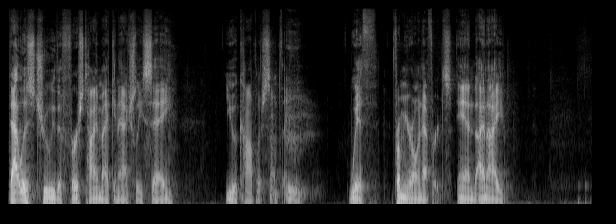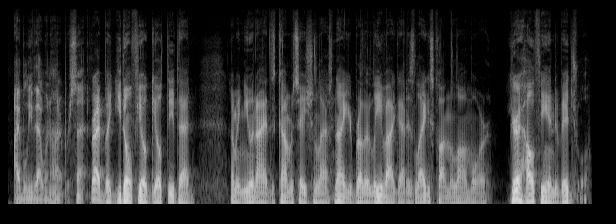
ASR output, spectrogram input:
That was truly the first time I can actually say you accomplished something with from your own efforts. And and I I believe that 100%. right but you don't feel guilty that i mean you and i had this conversation last night your brother levi got his legs caught in the lawnmower you're a healthy individual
